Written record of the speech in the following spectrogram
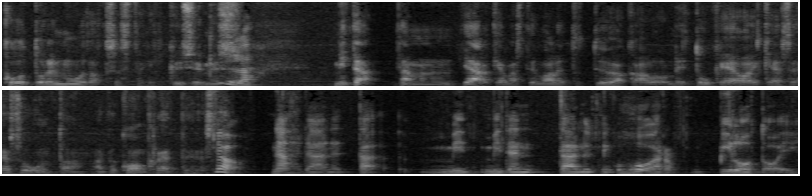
kulttuurin muutoksestakin kysymys. Kyllä. Mitä tämmöinen järkevästi valittu työkalu niin tukee oikeaan suuntaan aika konkreettisesti? Joo, nähdään, että mi- miten tämä nyt niin HR pilotoi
